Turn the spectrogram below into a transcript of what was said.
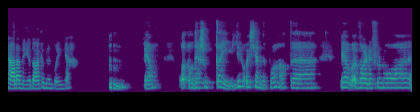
hva den nye dagen vil bringe. Mm, ja, og, og det er så deilig å kjenne på at eh, ja, hva er det for noe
